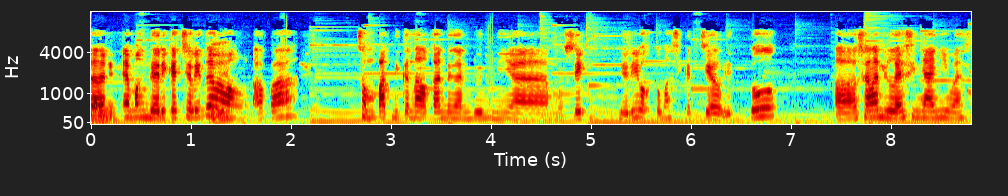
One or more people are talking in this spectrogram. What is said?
kan dan ya? emang dari kecil itu Iya. emang apa sempat dikenalkan dengan dunia musik. Jadi waktu masih kecil itu uh, saya di lesin nyanyi mas.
